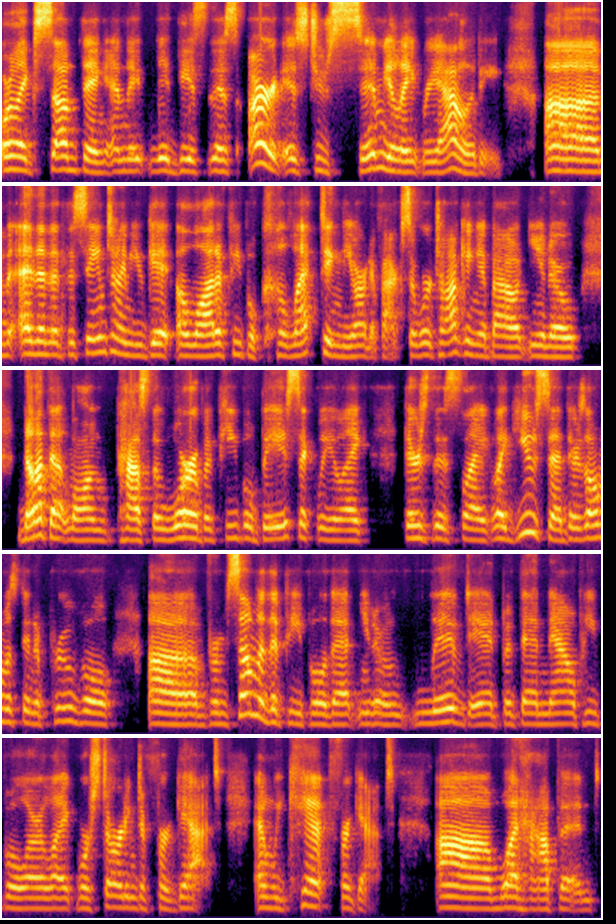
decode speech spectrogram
or like something. And they, they, this this art is to simulate reality. Um, and then at the same time, you get a lot of people collecting the artifacts. So we're talking about you know not that long past the war, but people basically like there's this like like you said there's almost an approval um, from some of the people that you know lived it but then now people are like we're starting to forget and we can't forget um, what happened.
